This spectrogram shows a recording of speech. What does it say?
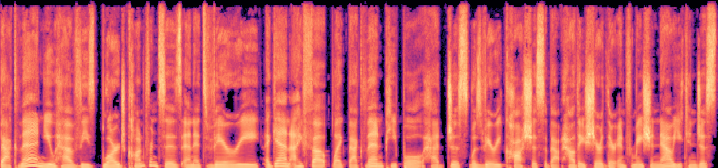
back then you have these large conferences and it's very, again, I felt like back then people had just was very cautious about how they shared their information. Now you can just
